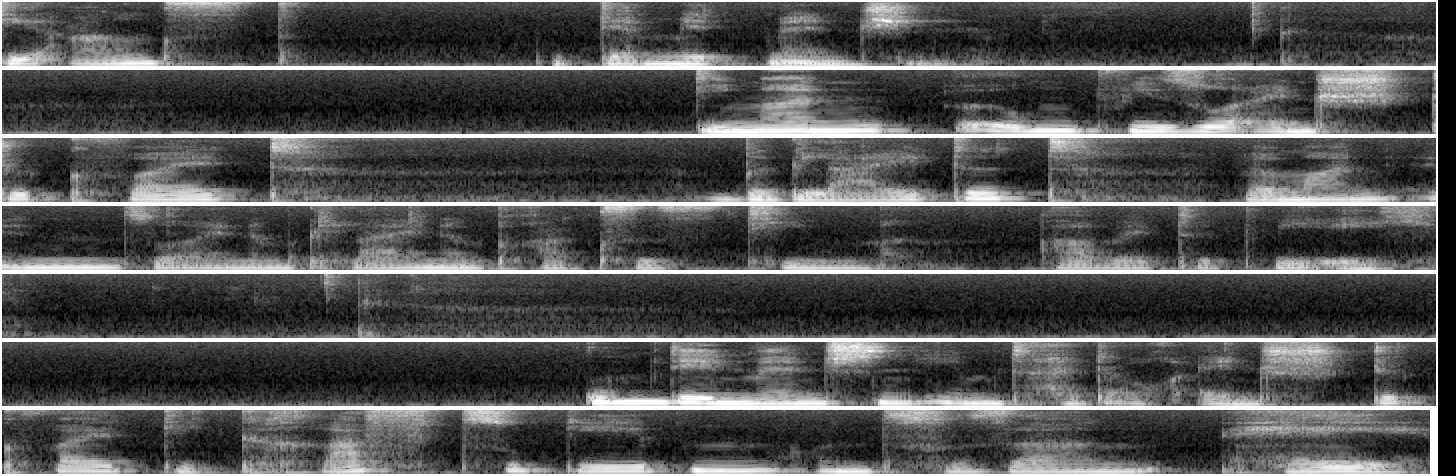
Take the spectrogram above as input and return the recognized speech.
die Angst der Mitmenschen, die man irgendwie so ein Stück weit begleitet, wenn man in so einem kleinen Praxisteam arbeitet wie ich. Um den Menschen eben halt auch ein Stück weit die Kraft zu geben und zu sagen, hey,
